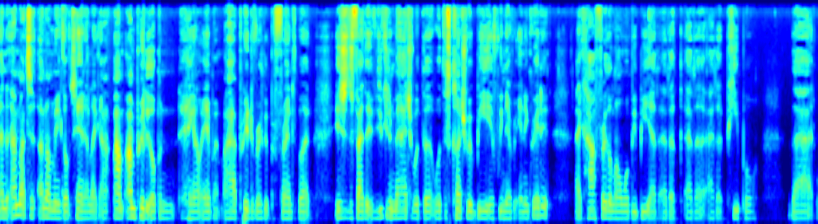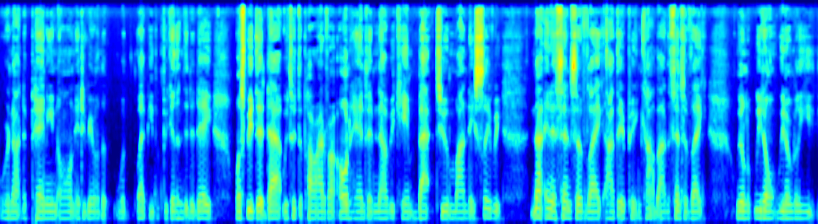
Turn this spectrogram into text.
and I'm not t- I don't mean to go channel like I, am I'm pretty open to hanging out with anybody. I have pretty diverse group of friends, but it's just the fact that if you can imagine what the what this country would be if we never integrated, like how further along would we be as as a as a as a people that we're not depending on integrating with, with white people because at the end of the day, once we did that, we took the power out of our own hands and now we came back to modern day slavery. Not in a sense of like out there picking cotton, but in the sense of like we don't we don't we don't really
